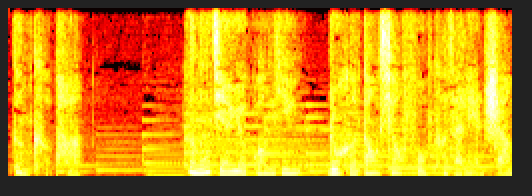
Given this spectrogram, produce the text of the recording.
更可怕，更能检阅光阴如何刀削斧刻在脸上。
